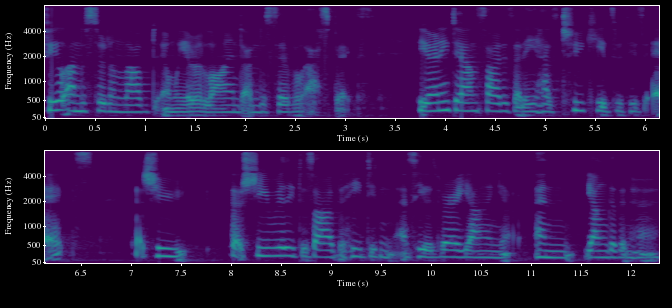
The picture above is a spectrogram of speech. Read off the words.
feel understood and loved, and we are aligned under several aspects. The only downside is that he has two kids with his ex that she that she really desired, but he didn't, as he was very young and, and younger than her.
